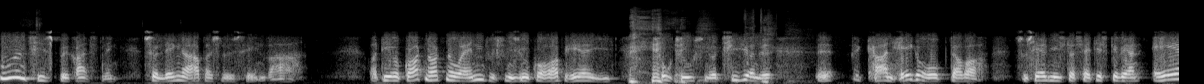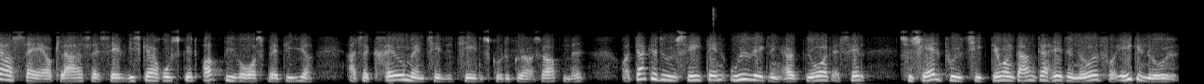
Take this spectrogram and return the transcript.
uden tidsbegrænsning, så længe arbejdsløsheden varer. Og det er jo godt nok noget andet, hvis vi nu går op her i 2010'erne. Øh, Karen Hækkerup, der var socialminister, sagde, at det skal være en æresag at klare sig selv. Vi skal have rusket op i vores værdier. Altså krævementaliteten skulle det gøres op med. Og der kan du jo se, at den udvikling har gjort, at selv socialpolitik, det var en gang, der hed det noget for ikke noget.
